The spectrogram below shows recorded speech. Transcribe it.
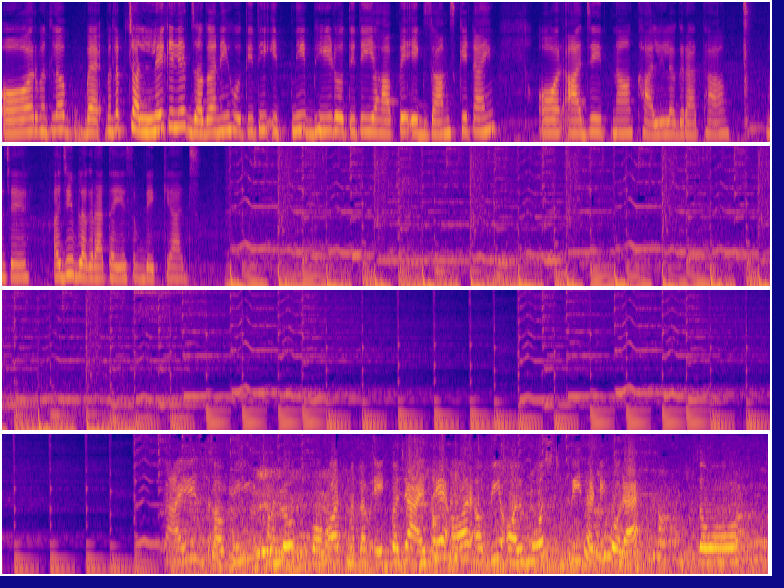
और मतलब मतलब चलने के लिए जगह नहीं होती थी, इतनी भीड़ होती थी यहाँ पे एग्ज़ाम्स के टाइम और आज ये इतना खाली लग रहा था। मुझे अजीब लग रहा था ये सब देख के आज। अभी हम लोग बहुत मतलब एक बजे आए थे और अभी ऑलमोस्ट थ्री थर्टी हो रहा है। तो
